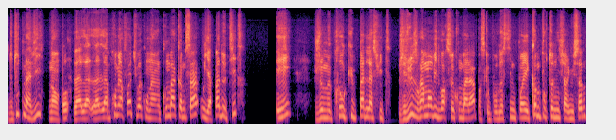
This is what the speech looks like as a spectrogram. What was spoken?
de toute ma vie. Non, Oh. la, la- la- la première fois, tu vois, qu'on a un combat comme ça où il n'y a pas de titre et je me préoccupe pas de la suite. J'ai juste vraiment envie de voir ce combat-là parce que pour Dustin Poirier, comme pour Tony Ferguson,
